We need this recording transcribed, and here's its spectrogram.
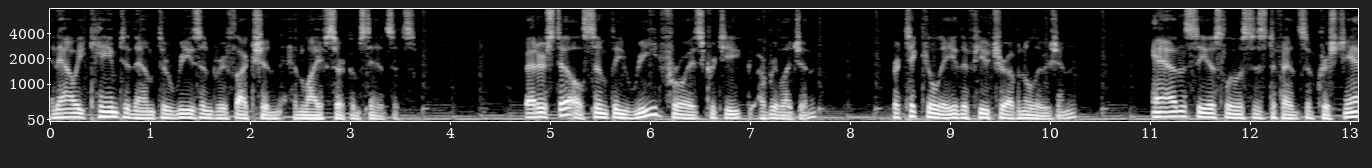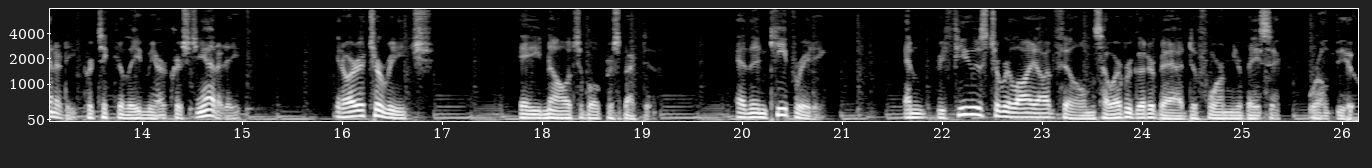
and how he came to them through reasoned reflection and life circumstances. Better still, simply read Freud's critique of religion particularly The Future of an Illusion, and C.S. Lewis's defense of Christianity, particularly mere Christianity, in order to reach a knowledgeable perspective. And then keep reading and refuse to rely on films, however good or bad, to form your basic worldview.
